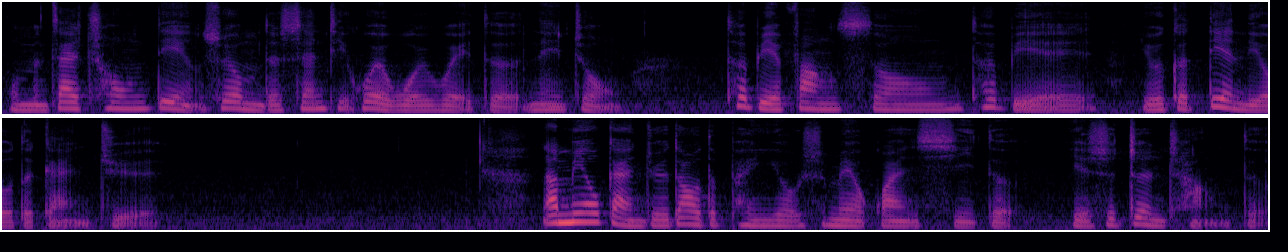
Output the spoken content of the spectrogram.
我们在充电，所以我们的身体会微微的那种特别放松，特别有一个电流的感觉。那没有感觉到的朋友是没有关系的，也是正常的。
